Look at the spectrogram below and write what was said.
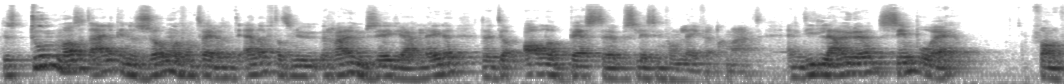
Dus toen was het eigenlijk in de zomer van 2011, dat is nu ruim zeven jaar geleden, dat ik de allerbeste beslissing van mijn leven heb gemaakt. En die luidde simpelweg, vanaf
